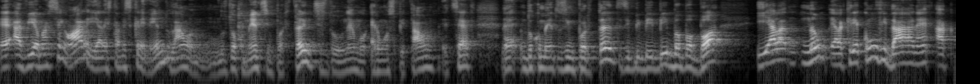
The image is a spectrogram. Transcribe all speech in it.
é, havia uma senhora e ela estava escrevendo lá uns documentos importantes do, né, era um hospital, etc, né, documentos importantes e bibibi, bobobó, e ela não, ela queria convidar, né, a,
